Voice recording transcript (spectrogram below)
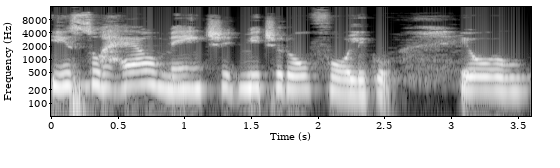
Isso realmente me tirou o fôlego. Eu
